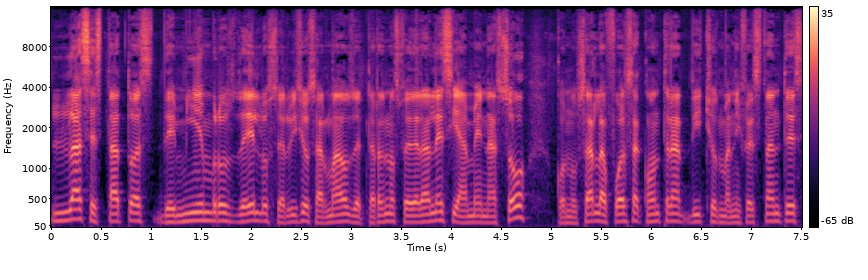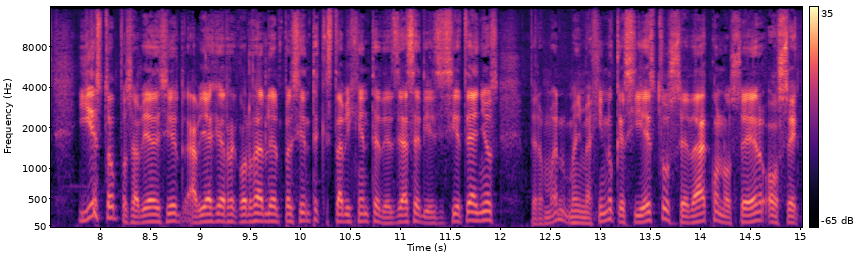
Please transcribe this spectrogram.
las estatuas de miembros de los servicios armados de terrenos federales y amenazó con usar la fuerza contra dichos manifestantes. Y esto, pues había, decir, había que recordarle al presidente que está vigente desde hace 17 años, pero bueno, me imagino que si esto se da a conocer o se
